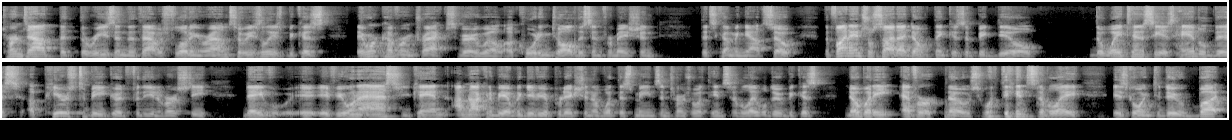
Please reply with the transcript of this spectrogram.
turns out that the reason that that was floating around so easily is because they weren't covering tracks very well, according to all this information that's coming out. So the financial side, I don't think is a big deal. The way Tennessee has handled this appears to be good for the university. Dave, if you want to ask, you can. I'm not going to be able to give you a prediction of what this means in terms of what the NCAA will do because nobody ever knows what the NCAA is going to do. But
